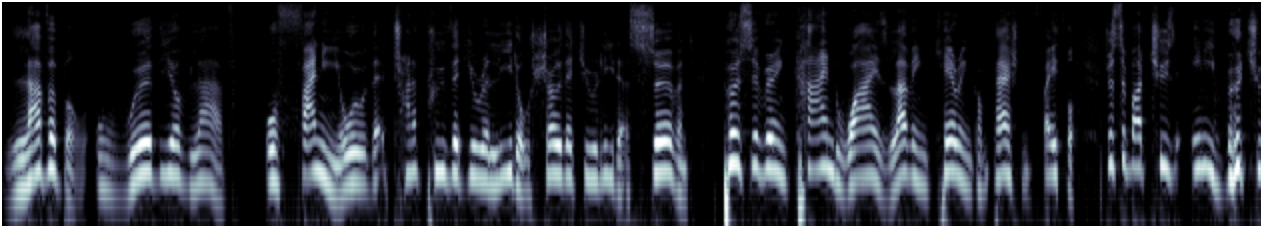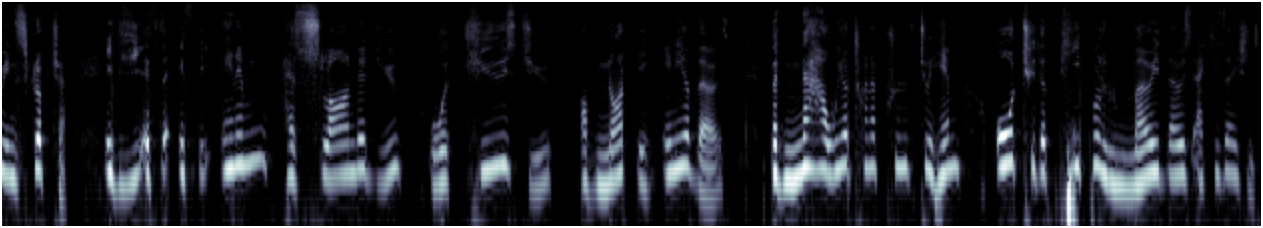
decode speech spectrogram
lovable or worthy of love or funny or that, trying to prove that you're a leader or show that you're a leader, a servant, persevering, kind, wise, loving, caring, compassionate, faithful. Just about choose any virtue in Scripture. If, you, if, the, if the enemy has slandered you or accused you of not being any of those, but now we are trying to prove to him or to the people who made those accusations,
